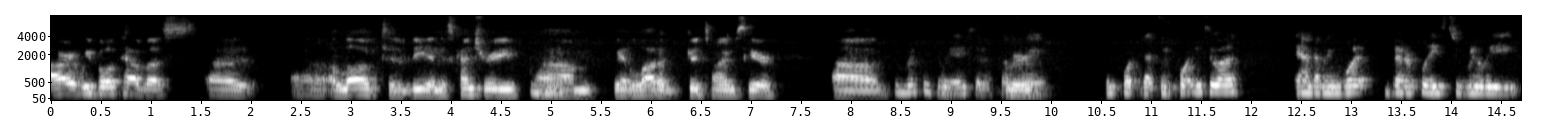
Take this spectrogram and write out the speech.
our we both have a, uh, uh, a love to be in this country. Mhm. Um, we had a lot of good times here. Uh, reconciliation is something important that's important to us. And I mean, what better place to really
